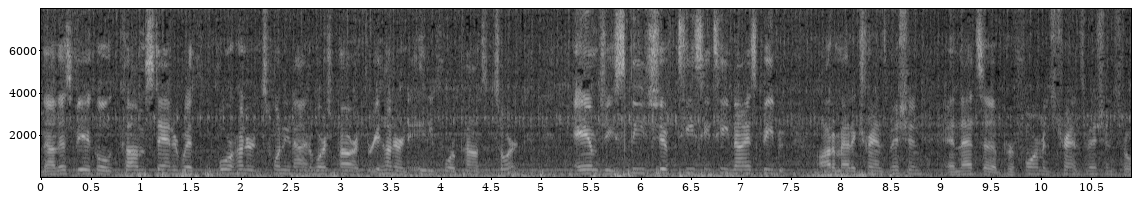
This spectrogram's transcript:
now this vehicle comes standard with 429 horsepower, 384 pounds of torque, AMG Speed Shift TCT 9-speed automatic transmission, and that's a performance transmission, so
